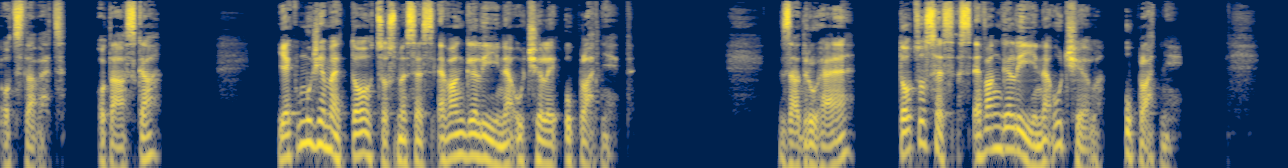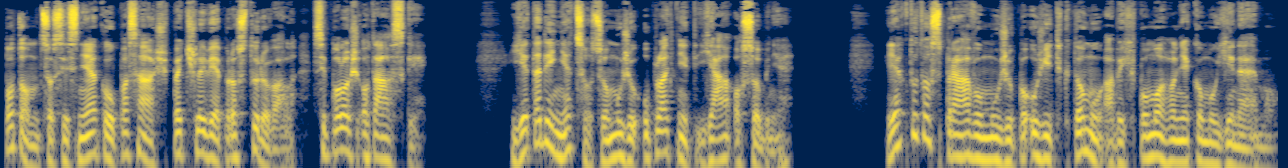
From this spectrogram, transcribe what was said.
odstavec. Otázka. Jak můžeme to, co jsme se z evangelií naučili, uplatnit? Za druhé, to, co ses z evangelií naučil, uplatni. Potom, co si s nějakou pasáž pečlivě prostudoval, si polož otázky. Je tady něco, co můžu uplatnit já osobně? Jak tuto zprávu můžu použít k tomu, abych pomohl někomu jinému?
